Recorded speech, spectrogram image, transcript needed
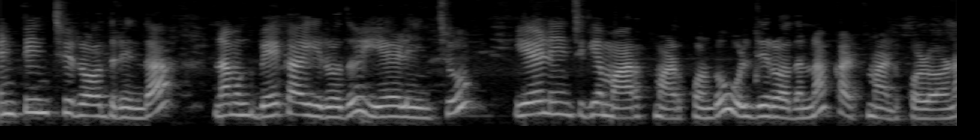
ಎಂಟು ಇಂಚ್ ಇರೋದ್ರಿಂದ ನಮಗೆ ಬೇಕಾಗಿರೋದು ಏಳು ಇಂಚು ಏಳು ಇಂಚಿಗೆ ಮಾರ್ಕ್ ಮಾಡಿಕೊಂಡು ಉಳಿದಿರೋದನ್ನು ಕಟ್ ಮಾಡ್ಕೊಳ್ಳೋಣ.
